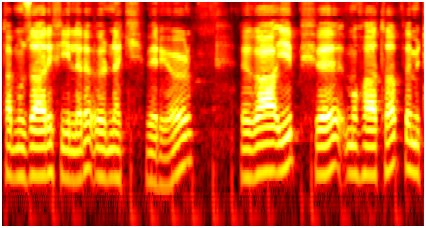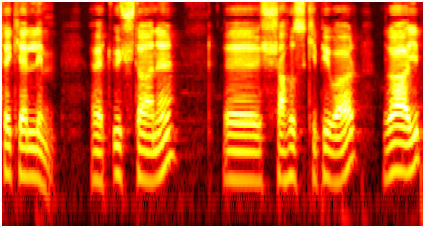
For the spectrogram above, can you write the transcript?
tabi muzari fiillere örnek veriyor. E, gaib ve muhatap ve mütekellim. Evet, üç tane e, şahıs kipi var. Gaib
